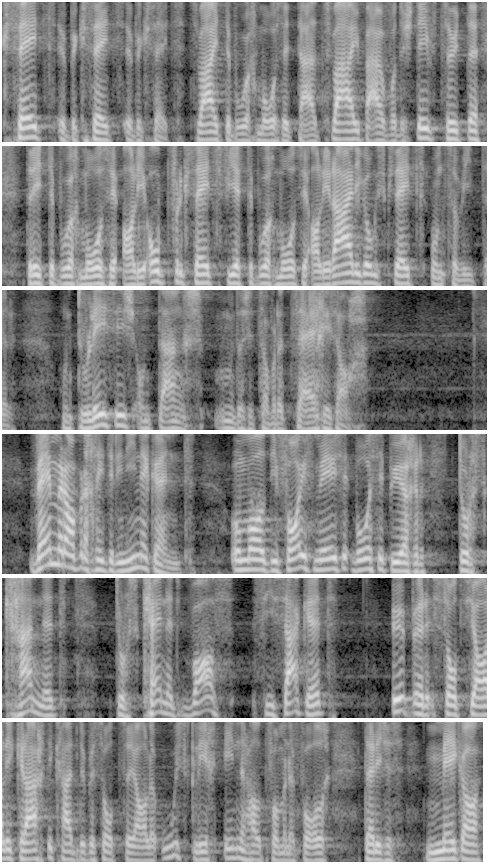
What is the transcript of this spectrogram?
Gesetz über Gesetz über Gesetz. Zweite Buch Mose Teil 2, Bau von der Stiftshütte. Dritte Buch Mose alle Opfergesetze. Vierte Buch Mose alle Reinigungsgesetze und so weiter. Und du liest und denkst, hm, das ist jetzt aber eine zähe Sache. Wenn wir aber ein bisschen drin hineingehen, und mal die fünf Mosebücher durchscannen, durchscannen, was sie sagen über soziale Gerechtigkeit, über sozialen Ausgleich innerhalb von einem Volk, dann ist es mega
